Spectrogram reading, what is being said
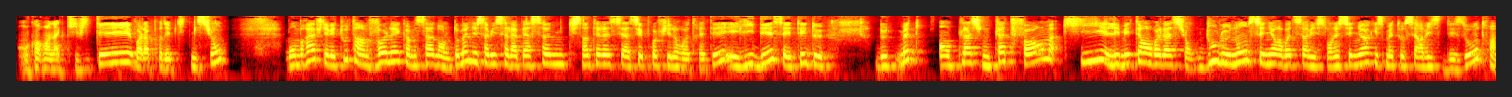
encore en activité, voilà pour des petites missions. Bon bref, il y avait tout un volet comme ça dans le domaine du service à la personne qui s'intéressait à ces profils retraités et l'idée ça a été de de mettre en place une plateforme qui les mettait en relation. D'où le nom senior à votre service. Ce sont les seniors qui se mettent au service des autres.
